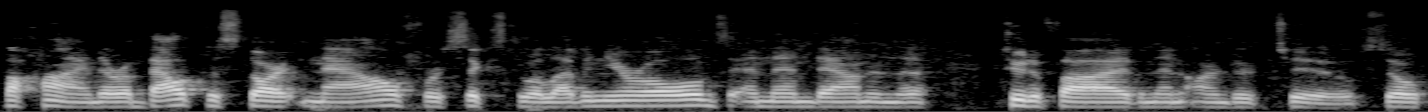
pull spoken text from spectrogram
behind. They're about to start now for six to 11 year olds and then down in the two to five and then under two. So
